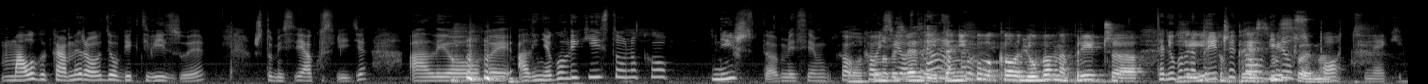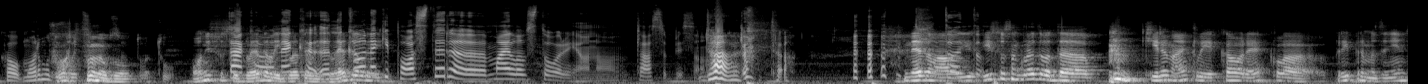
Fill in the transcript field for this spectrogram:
malo ga kamera ovde objektivizuje, što mi se jako sviđa, ali, ovaj, ali njegov lik je isto ono kao ništa, mislim, kao, kao i svi ostali I ta njihova kao ljubavna priča, Ta ljubavna je isto priča je kao video spot neki, kao moramo da ubacimo glupo. to tu. oni su se Da, gledali, neka, gledali, gledali. kao neki poster uh, My Love Story, ono, časopis. Ono. Da, da. Ne znam, To ali to. isto sam gledao da Kira Knightley je kao rekla, priprema za njen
